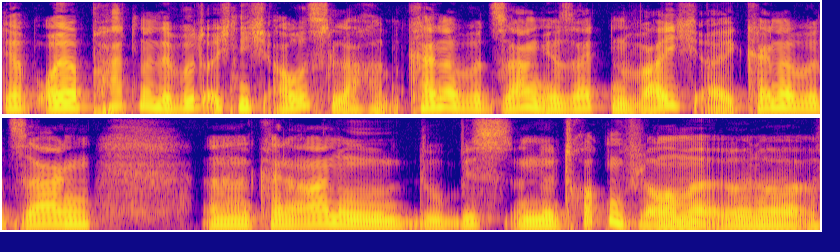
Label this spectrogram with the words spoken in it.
Der, euer Partner, der wird euch nicht auslachen. Keiner wird sagen, ihr seid ein Weichei. Keiner wird sagen, äh, keine Ahnung, du bist eine Trockenpflaume oder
